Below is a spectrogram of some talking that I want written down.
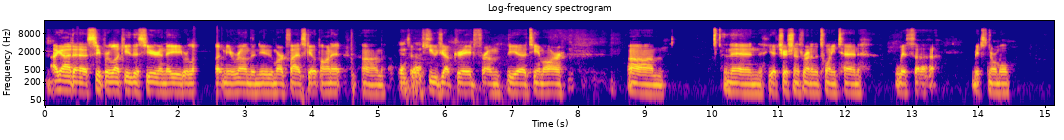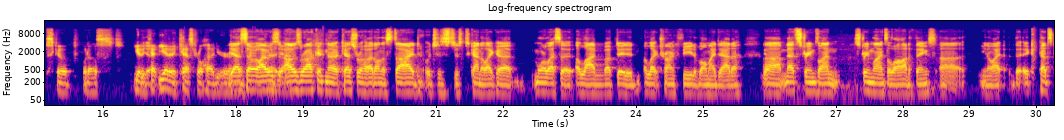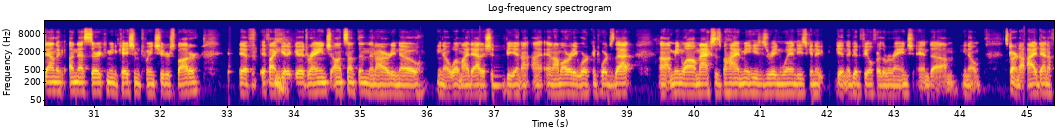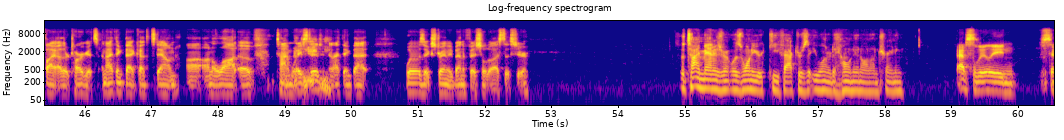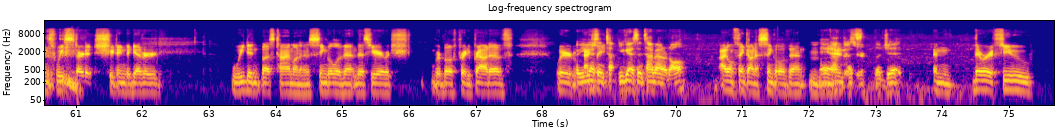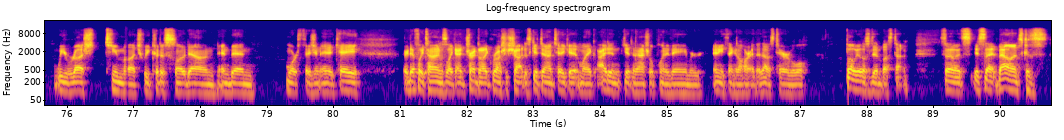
I got uh, super lucky this year, and they were letting me run the new Mark V scope on it. Um, Okay, so a nice. huge upgrade from the uh, TMR. Um, and then yeah, was running the 2010 with uh, its normal scope. What else? You had a Yeah. You had a Kestrel HUD. You're Yeah, so I was Yeah. I was rocking a Kestrel HUD on the side, which is just kind of like a more or less a, a live updated electronic feed of all my data. Yeah. Um, that streamline streamlines a lot of things. Uh, you know, I, the, it cuts down the unnecessary communication between shooter spotter. If if I can get a good range on something, then I already know you know what my data should be, and I, I- and I'm already working towards that. Uh, meanwhile, Max is behind me. He's reading wind. He's gonna getting a good feel for the range, and um, you know starting to identify other targets. And I think that cuts down uh, on a lot of time wasted. And I think that was extremely beneficial to us this year. So time management was one of your key factors that you wanted to hone in on on training. Absolutely. Since we started shooting together, we didn't bust time on a single event this year, which we're both pretty proud of. We're But you guys, actually, didn't you guys didn't time out at all. I don't think on a single event. Man, this that's year. legit. And there were a few we rushed too much. We could have slowed down and been more efficient. Okay, there are definitely times like I tried to like rush a shot, just get down, take it, and like I didn't get an actual point of aim or anything at all right there. That was terrible. But we also didn't bust time. So it's it's that balance because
